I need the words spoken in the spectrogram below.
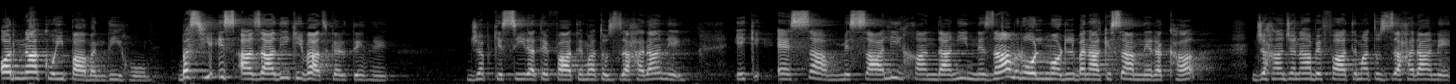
और ना कोई पाबंदी हो। बस ये इस आज़ादी की बात करते हैं, जबकि सीरत फ़ातिमा तो जहरा ने एक ऐसा मिसाली ख़ानदानी निज़ाम रोल मॉडल बना के सामने रखा जहाँ जनाब फ़ातिमा तो जहरा ने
